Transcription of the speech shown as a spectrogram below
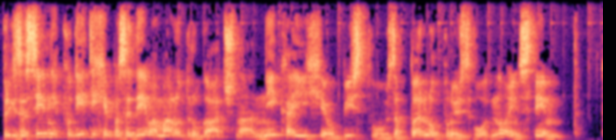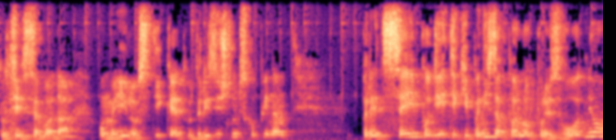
Pri zasebnih podjetjih je pa zadeva malo drugačna. Nekaj jih je v bistvu zaprlo proizvodno in s tem tudi seveda omejilo stike tudi rizičnim skupinam. Predvsej podjetij, ki pa ni zaprlo proizvodnjo,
